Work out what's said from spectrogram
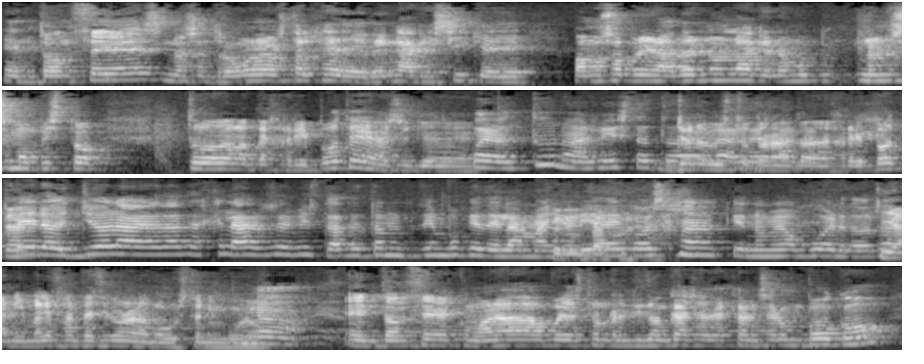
Entonces nos entró una nostalgia de, venga, que sí, que vamos a poner a vernosla, que no, nos hemos visto todas las de Harry Potter, así que... Bueno, tú no has visto todas Yo no he visto todas las de Harry Potter. Pero yo la verdad es que las he visto hace tanto tiempo que de la mayoría de cosas que no me acuerdo. Y Animales Fantásticos no me gustó ninguno. No. Entonces, como ahora voy a estar un ratito en casa a descansar un poco,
